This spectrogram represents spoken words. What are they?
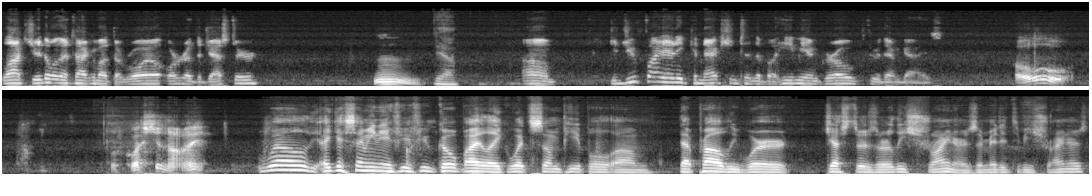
Lux, you're the one that talking about the Royal Order of the Jester. Mm. Yeah. Um, did you find any connection to the Bohemian Grove through them guys? Oh, good question, that mate. Well, I guess I mean if you, if you go by like what some people um, that probably were jesters or at least Shriners admitted to be Shriners,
